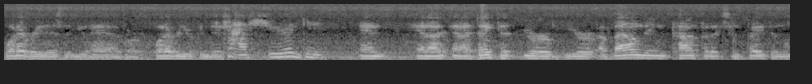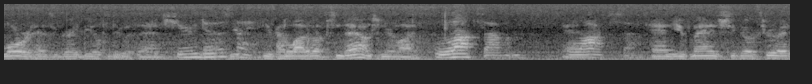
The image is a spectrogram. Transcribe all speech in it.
whatever it is that you have or whatever your condition. I sure do. And and I and I think that your your abounding confidence and faith in the Lord has a great deal to do with that. It sure does You, you've had a lot of ups and downs in your life, Lots of them. and, Lots of them. and you've managed to go through it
